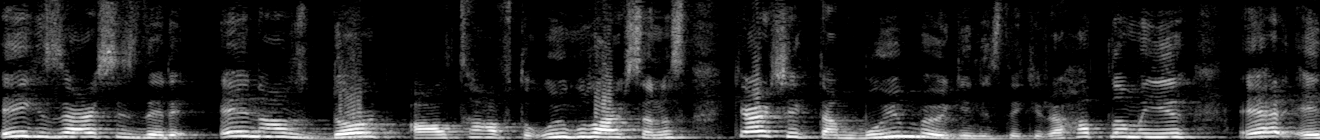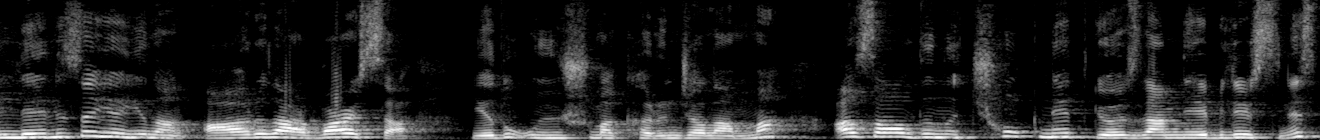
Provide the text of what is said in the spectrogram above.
egzersizleri en az 4-6 hafta uygularsanız gerçekten boyun bölgenizdeki rahatlamayı eğer ellerinize yayılan ağrılar varsa ya da uyuşma, karıncalanma azaldığını çok net gözlemleyebilirsiniz.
